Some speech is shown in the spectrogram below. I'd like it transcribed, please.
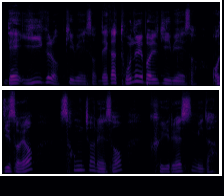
내 이익을 얻기 위해서 내가 돈을 벌기 위해서 어디서요? 성전에서 그 일을 했습니다.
